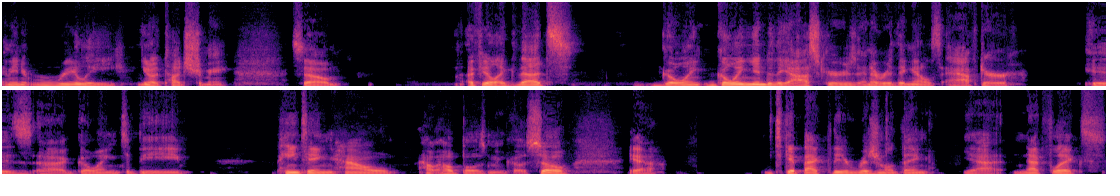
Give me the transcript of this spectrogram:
I mean it really you know touched me. So I feel like that's going going into the Oscars and everything else after. is uh, going to be painting how how how Boseman goes. So, yeah, to get back to the original thing, yeah, Netflix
